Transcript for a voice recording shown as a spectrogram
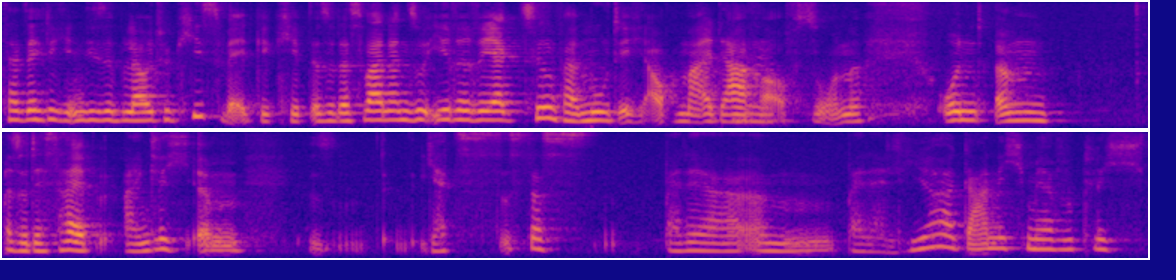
tatsächlich in diese blau-türkis-Welt gekippt. Also das war dann so ihre Reaktion, vermute ich auch mal darauf mhm. so. Ne? Und ähm, also deshalb eigentlich ähm, jetzt ist das bei der ähm, bei der Lia gar nicht mehr wirklich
